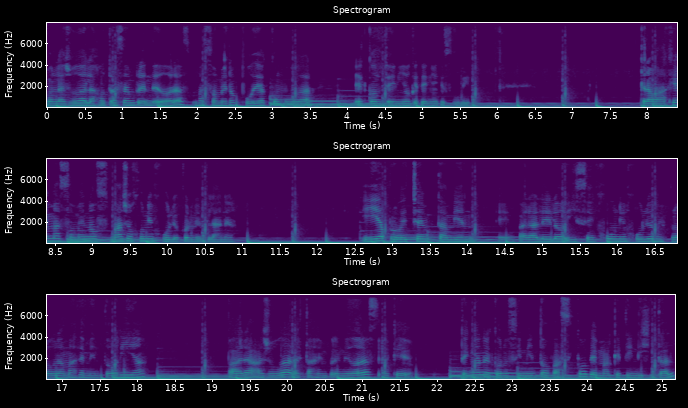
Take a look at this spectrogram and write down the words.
con la ayuda de las otras emprendedoras, más o menos pude acomodar el contenido que tenía que subir. Trabajé más o menos mayo, junio y julio con el planner y aproveché también en paralelo, hice en junio, julio mis programas de mentoría para ayudar a estas emprendedoras a que tengan el conocimiento básico de marketing digital,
